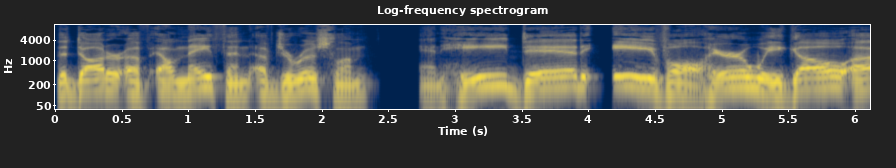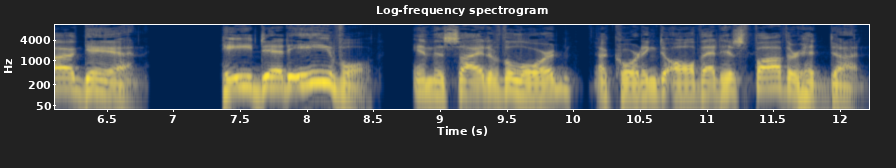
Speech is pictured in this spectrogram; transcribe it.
the daughter of Elnathan of Jerusalem, and he did evil. Here we go again. He did evil in the sight of the Lord, according to all that his father had done.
